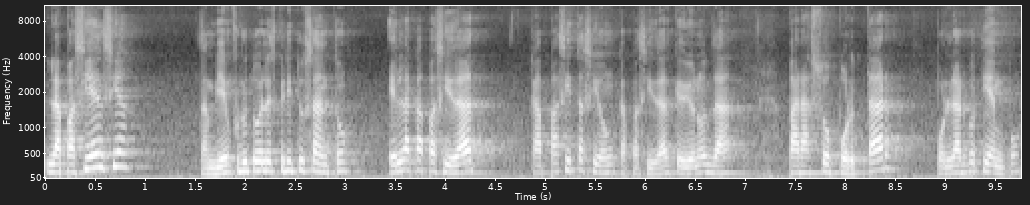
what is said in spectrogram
La paciencia, también fruto del Espíritu Santo, es la capacidad, capacitación, capacidad que Dios nos da para soportar por largo tiempo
